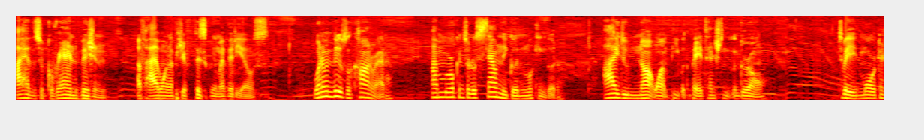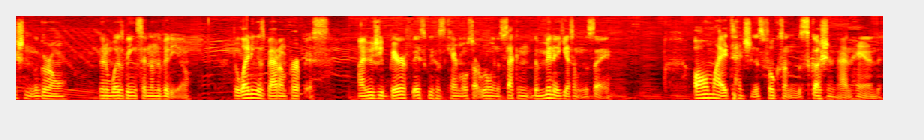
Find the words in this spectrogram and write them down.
I have this grand vision of how I want to appear physically in my videos. When I'm in videos with Conrad, I'm more concerned with sounding good and looking good. I do not want people to pay attention to the girl, to pay more attention to the girl than what is being said in the video. The lighting is bad on purpose. I'm usually barefaced because the camera will start rolling the second, the minute he has something to say. All my attention is focused on the discussion at hand,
